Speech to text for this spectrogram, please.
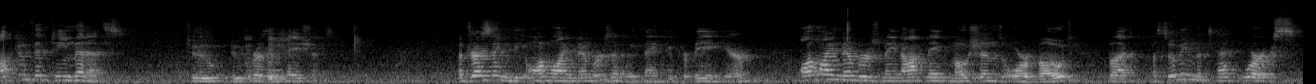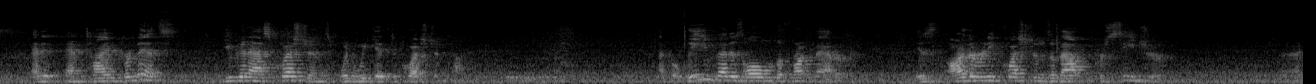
up to 15 minutes to do presentations. Addressing the online members, and we thank you for being here, online members may not make motions or vote, but assuming the tech works and, it, and time permits, you can ask questions when we get to question time. I believe that is all the front matter. Is, are there any questions about procedure? Okay.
